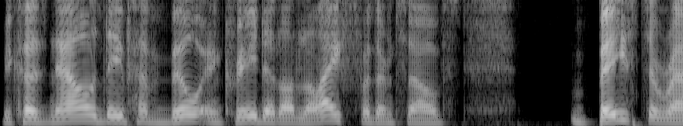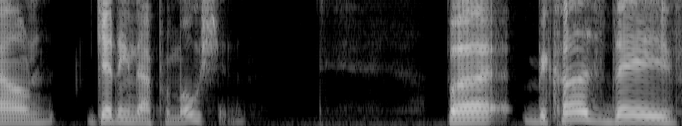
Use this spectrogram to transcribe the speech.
because now they have have built and created a life for themselves based around getting that promotion. But because they've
